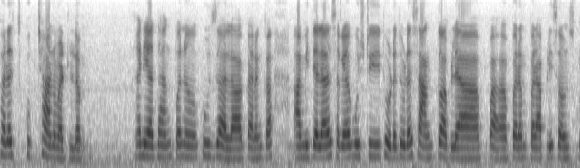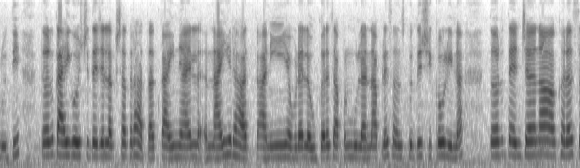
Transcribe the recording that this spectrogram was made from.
खरंच खूप छान वाटलं. आणि अथांग पण खुश झाला. कारण का आम्ही त्याला सगळ्या गोष्टी थोड्या थोड्या सांगतो आपल्या पा परंपरा आपली संस्कृती. तर काही गोष्टी त्याच्या लक्षात राहतात काही न्याय नाही राहत. आणि एवढ्या लवकरच आपण मुलांना आपल्या संस्कृती शिकवली ना तर त्यांच्या ना खरंच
